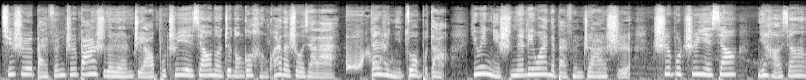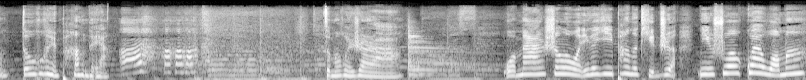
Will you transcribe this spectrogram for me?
其实百分之八十的人只要不吃夜宵呢，就能够很快的瘦下来。但是你做不到，因为你是那另外的百分之二十，吃不吃夜宵，你好像都会胖的呀。怎么回事啊？我妈生了我一个易胖的体质，你说怪我吗？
